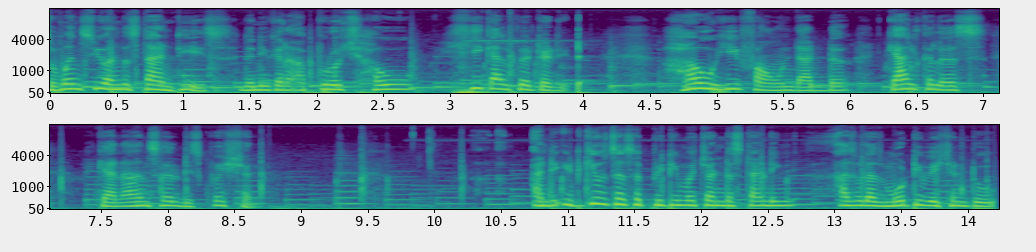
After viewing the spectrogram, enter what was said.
So once you understand this, then you can approach how he calculated it how he found that the calculus can answer this question. And it gives us a pretty much understanding as well as motivation to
